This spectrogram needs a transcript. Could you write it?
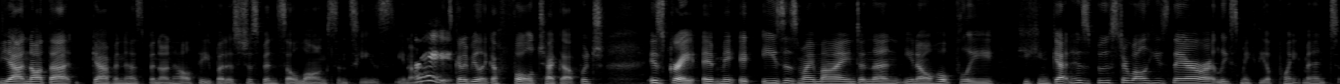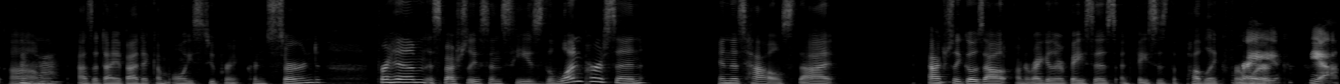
yeah, not that Gavin has been unhealthy, but it's just been so long since he's, you know, right. it's going to be like a full checkup, which is great. It may, it eases my mind, and then you know, hopefully he can get his booster while he's there, or at least make the appointment. Um, mm-hmm. As a diabetic, I'm always super concerned for him, especially since he's the one person in this house that actually goes out on a regular basis and faces the public for right. work. Yeah.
